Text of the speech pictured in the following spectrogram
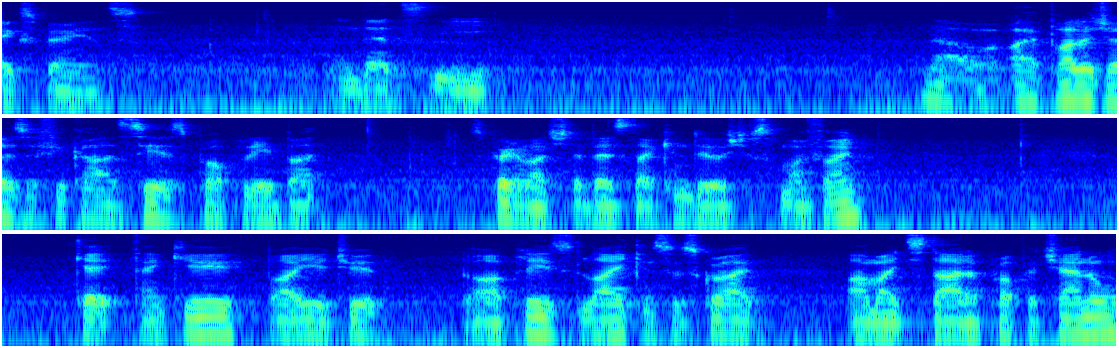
experience. And that's the. Now, I apologize if you can't see this properly, but it's pretty much the best I can do. It's just my phone. Okay, thank you. Bye, YouTube. Uh, please like and subscribe. I might start a proper channel,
